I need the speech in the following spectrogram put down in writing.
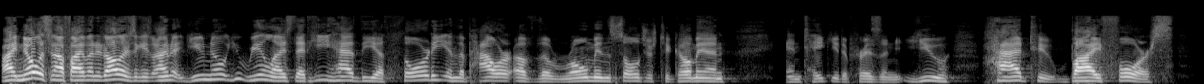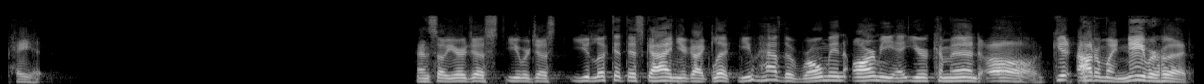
I know it's not $500. You know, you realize that he had the authority and the power of the Roman soldiers to come in and take you to prison. You had to, by force, pay it. And so you're just, you were just, you looked at this guy and you're like, look, you have the Roman army at your command. Oh, get out of my neighborhood.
